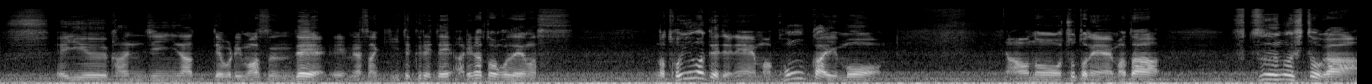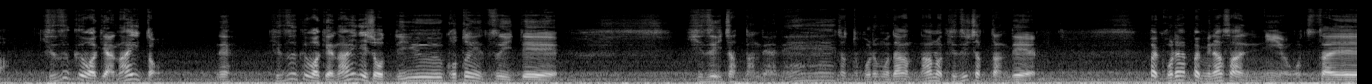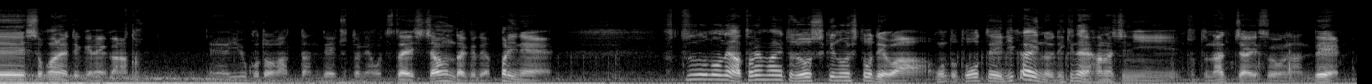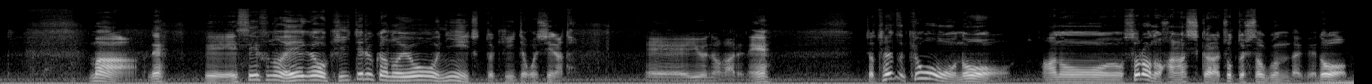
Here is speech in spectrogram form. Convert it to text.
いう感じになっておりますんで、えー皆さん聞いてくれてありがとうございます。まあ、というわけでね、まあ、今回も、あのちょっとね、また、普通の人が気づくわけはないと。ね。気づくわけないでしょっていうことについて、気づいちゃったんだよね。ちょっとこれもだ、なの気づいちゃったんで、やっぱりこれやっぱり皆さんにお伝えしとかないといけないかなと、えーいうことがあったんで、ちょっとね、お伝えしちゃうんだけど、やっぱりね、普通のね、当たり前と常識の人では、ほんと到底理解のできない話にちょっとなっちゃいそうなんで、まあね、えー SF の映画を聞いてるかのように、ちょっと聞いてほしいなと、えーいうのがあるね。じゃあ、とりあえず今日の、あのー空の話からちょっとしとくんだけど、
